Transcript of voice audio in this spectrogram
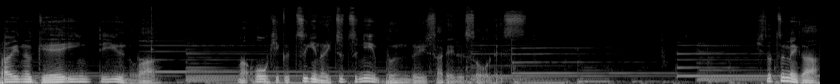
敗の原因っていうのはまあ、大きく次の5つに分類されるそうです。1つ目が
